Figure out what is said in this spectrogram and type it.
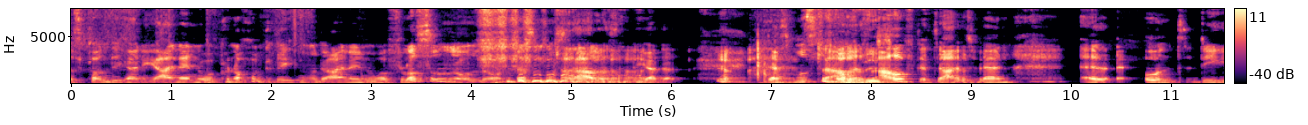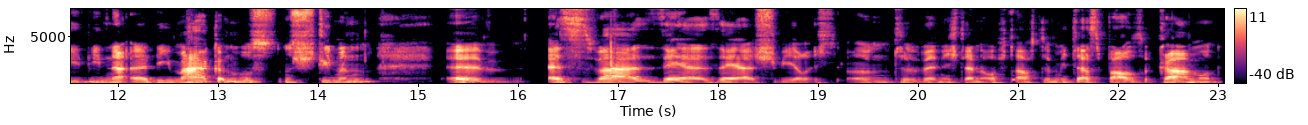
es konnte ja nicht einer nur Knochen kriegen und einer nur Flossen und, und das musste alles, ja, das, das musste alles aufgeteilt werden. Äh, und die, die, äh, die Marken mussten stimmen. Äh, es war sehr, sehr schwierig. Und wenn ich dann oft aus der Mittagspause kam und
